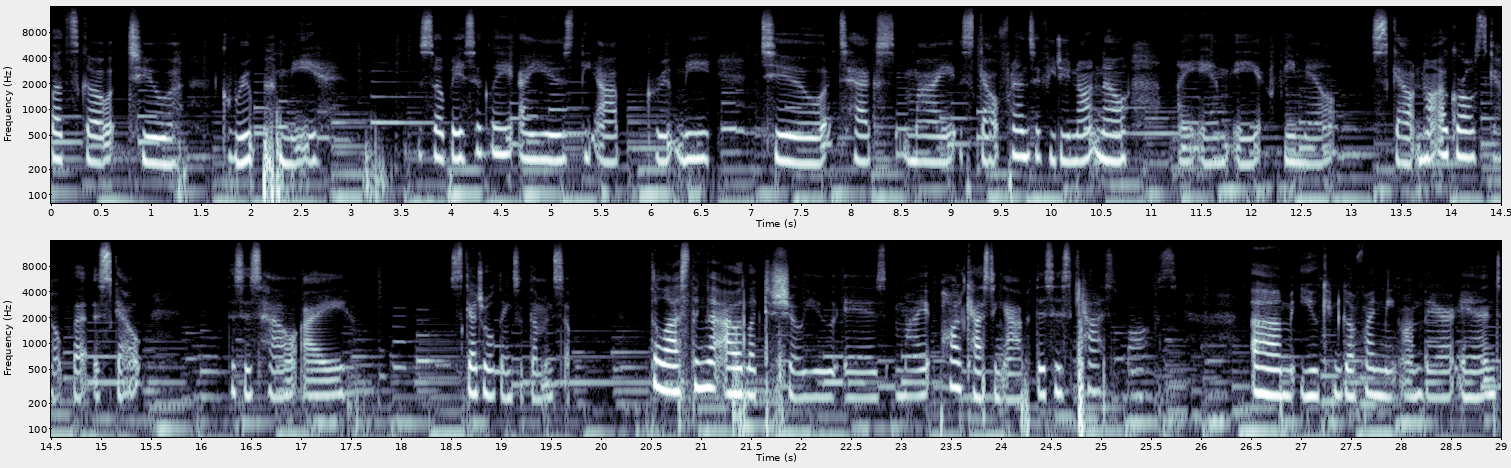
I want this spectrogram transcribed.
Let's go to GroupMe. So basically, I use the app GroupMe to text my scout friends. If you do not know, I am a female scout, not a girl scout, but a scout. This is how I schedule things with them and stuff. The last thing that I would like to show you is my podcasting app. This is Castbox. Um, you can go find me on there, and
